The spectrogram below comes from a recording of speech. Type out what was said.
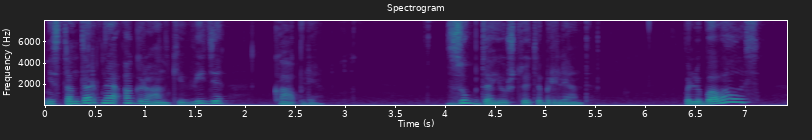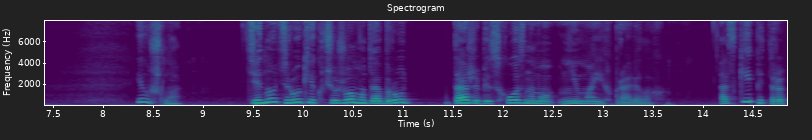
нестандартной огранки в виде капли. Зуб даю, что это бриллиант. Полюбовалась и ушла. Тянуть руки к чужому добру, даже бесхозному, не в моих правилах. А скипетр,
